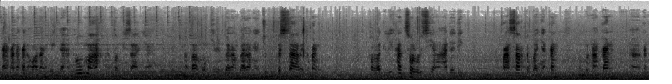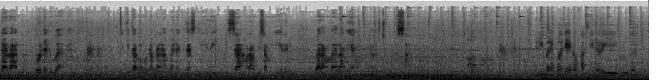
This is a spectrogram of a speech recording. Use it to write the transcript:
kadang-kadang kan orang pindah rumah atau misalnya apa mau kirim barang-barang yang cukup besar itu kan kalau dilihat solusi yang ada di pasar kebanyakan menggunakan uh, kendaraan roda dua kan. Hmm. Jadi kita menggunakan armada kita sendiri bisa orang bisa mengirim barang-barang yang uh, cukup besar. Oh. Jadi banyak banget ya inovasi dari Bluebird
